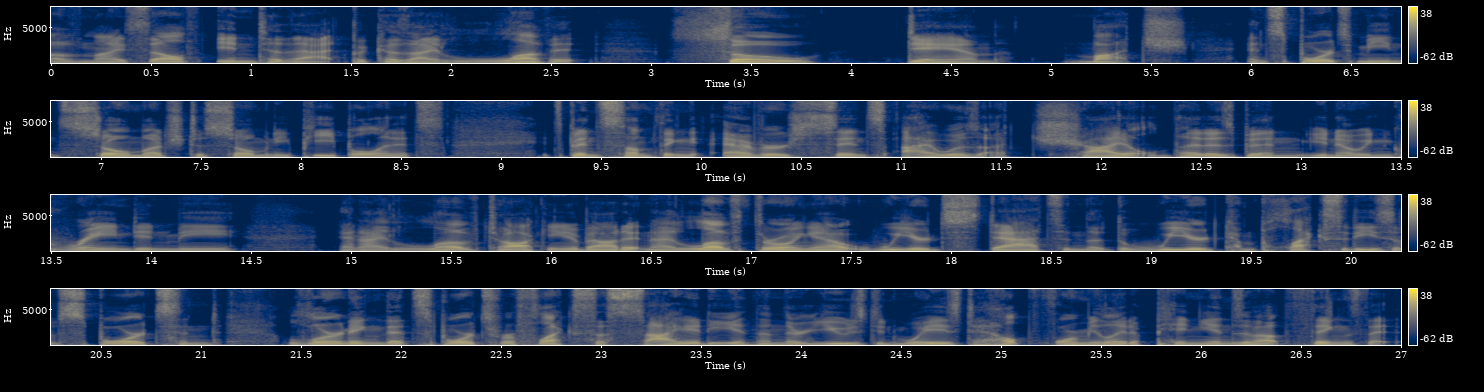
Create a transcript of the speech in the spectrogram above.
of myself into that because I love it so damn much. And sports means so much to so many people and it's it's been something ever since I was a child that has been, you know, ingrained in me and I love talking about it and I love throwing out weird stats and the, the weird complexities of sports and learning that sports reflect society and then they're used in ways to help formulate opinions about things that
